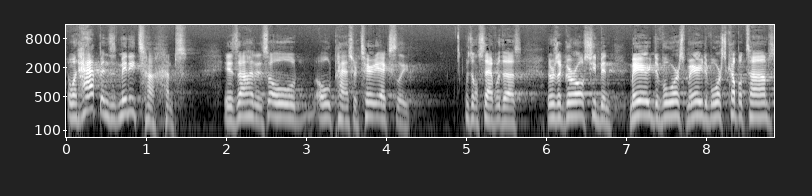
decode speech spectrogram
And what happens many times is I had this old, old pastor, Terry Exley, who's on staff with us. There was a girl, she'd been married, divorced, married, divorced a couple times.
